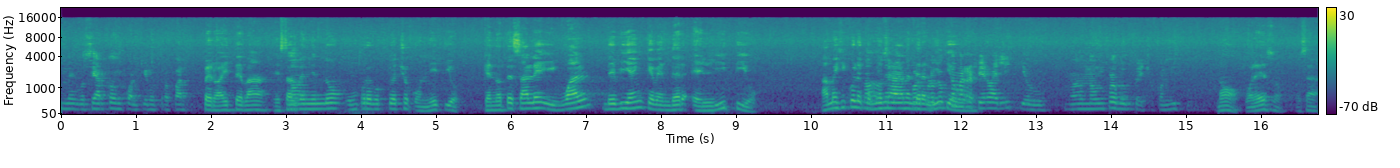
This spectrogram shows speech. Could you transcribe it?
negociar con cualquier otra parte. Pero ahí te va, estás No. vendiendo un producto hecho con litio, que no te sale igual de bien que vender el litio. A México le No, o conviene sea, más por vender el producto litio. me güey. refiero a litio, güey. No, no un producto hecho con litio. No, por eso. O sea,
